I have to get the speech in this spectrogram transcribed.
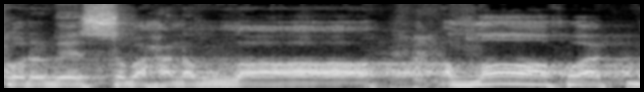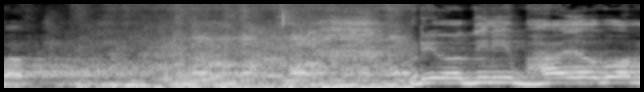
করবে। সুবহানাল্লাহ। আল্লাহু আকবার। প্রিয় দিনী ভাই বোন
